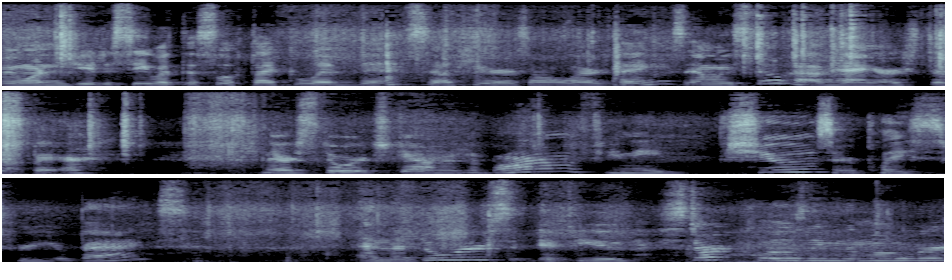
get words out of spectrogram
We wanted you to see what this looked like lived in, so here's all our things, and we still have hangers to spare. There's storage down at the bottom if you need shoes or place for your bags. And the doors, if you start closing them over,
